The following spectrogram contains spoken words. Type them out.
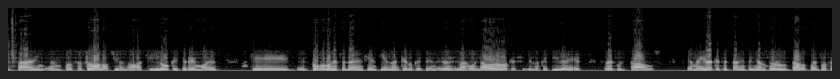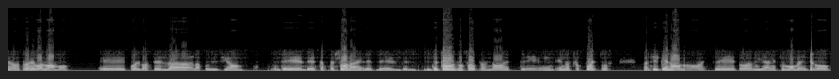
está en, en proceso de evaluación. ¿no? Aquí lo que queremos es que eh, todos los jefes de agencia entiendan que lo que eh, la gobernadora lo que lo que pide es resultados. Y a medida que se están enseñando esos resultados pues entonces nosotros evaluamos eh, cuál va a ser la, posición de, de estas personas de, todos nosotros no este en, nuestros puestos. Así que no no este todavía en este momento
